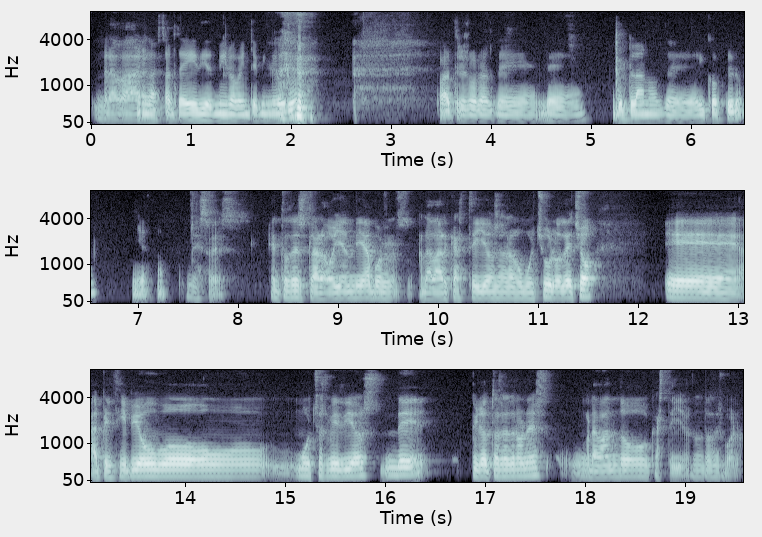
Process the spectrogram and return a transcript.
grabar... Gastarte ahí 10.000 o 20.000 euros para tres horas de, de, de planos de helicóptero y ya está. Eso es. Entonces, claro, hoy en día, pues grabar castillos es algo muy chulo. De hecho, eh, al principio hubo muchos vídeos de pilotos de drones grabando castillos. Entonces, bueno,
